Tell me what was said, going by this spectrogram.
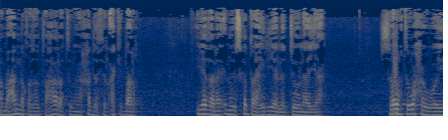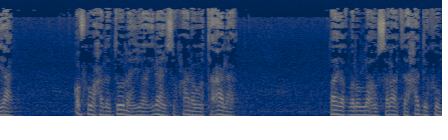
ama ha noqdo tahaaratu min alxadaث alakbar iyadana inuu iska daahiriyaa la doonayaa sababta waxa weeyaan qofka waxaa la doonayaa ilaahay subxaanahu watacaala laa yaqbal اllahu salaata axadikum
